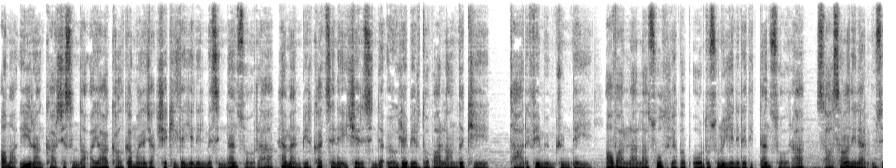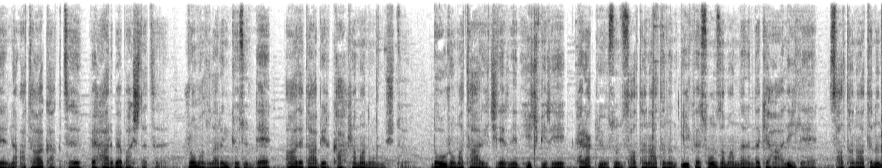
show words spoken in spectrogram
Ama İran karşısında ayağa kalkamayacak şekilde yenilmesinden sonra hemen birkaç sene içerisinde öyle bir toparlandı ki tarifi mümkün değil. Avarlarla sulh yapıp ordusunu yeniledikten sonra Sasaniler üzerine atağa kalktı ve harbe başladı. Romalıların gözünde adeta bir kahraman olmuştu. Doğu Roma tarihçilerinin hiçbiri Heraklius'un saltanatının ilk ve son zamanlarındaki haliyle saltanatının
